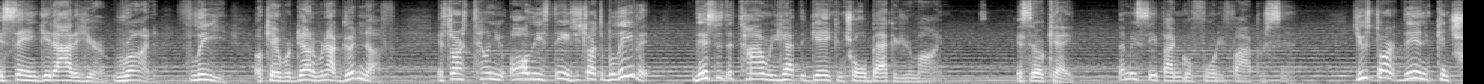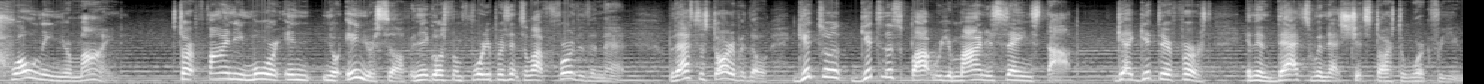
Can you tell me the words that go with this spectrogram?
It's saying, get out of here, run, flee. Okay, we're done. We're not good enough. It starts telling you all these things. You start to believe it. This is the time where you have to gain control back of your mind. It's okay. Let me see if I can go 45%. You start then controlling your mind. Start finding more in, you know, in yourself. And then it goes from 40% to a lot further than that. But that's the start of it though. Get to get to the spot where your mind is saying stop. Get get there first. And then that's when that shit starts to work for you.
